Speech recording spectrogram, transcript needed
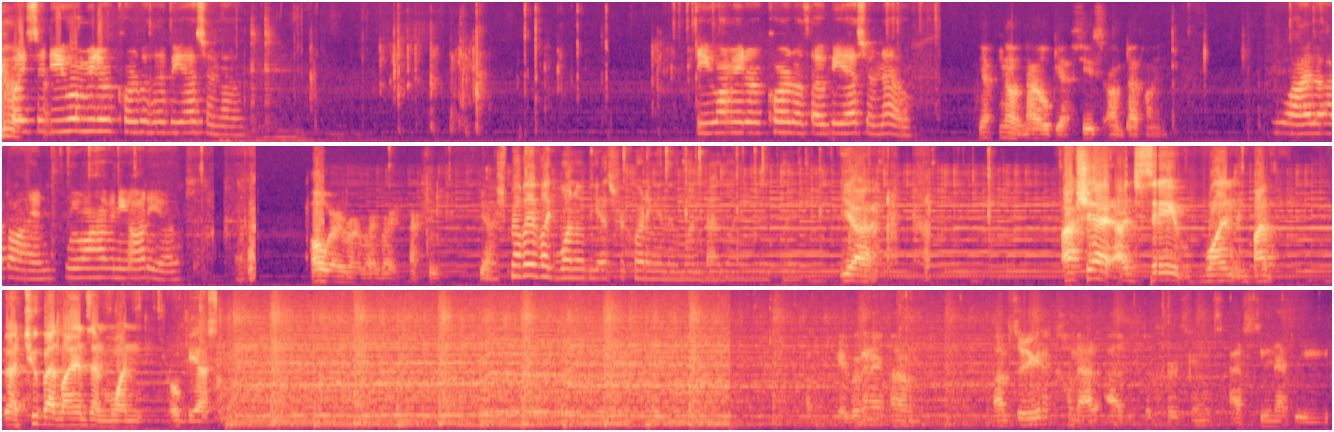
Wait, so do you want me to record with OBS or no? Do you want me to record with OBS or no? Yeah, no, not OBS. Use um Badlion. Why that line? We won't have any audio. Oh, right, right, right, right. Actually, yeah. We should probably have like one OBS recording and then one Badlion replay. Yeah. Actually, I- I'd say one bad, uh, two Badlions and one OBS. Okay, we're gonna um um. So you're gonna come out of the curtains as soon as we.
